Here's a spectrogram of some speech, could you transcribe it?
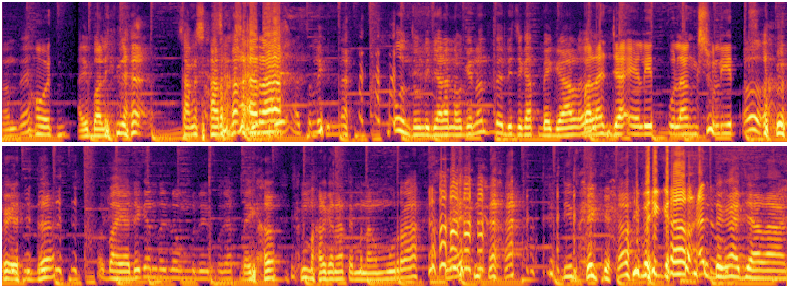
nanti ayo baliknya sangsara Sangsara. aslina untung di jalan oge nanti dicegat begal balanja elit pulang sulit Oh, beda. Bahaya deh kan tadi beli pegat begal, harga nanti menang murah, di begal di aduh tengah jalan.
